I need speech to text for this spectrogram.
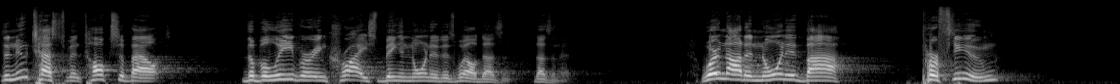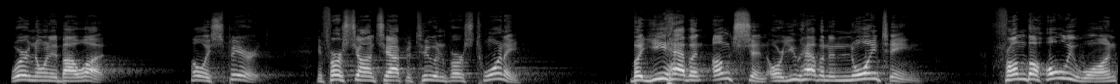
the New Testament talks about the believer in Christ being anointed as well, doesn't, doesn't it? We're not anointed by perfume. We're anointed by what? Holy Spirit. In 1 John chapter 2 and verse 20. But ye have an unction or you have an anointing from the Holy One,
